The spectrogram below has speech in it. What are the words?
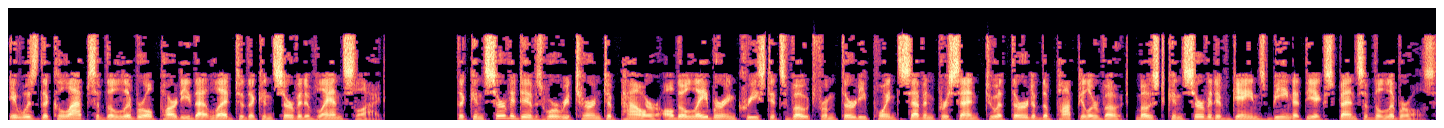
It was the collapse of the Liberal Party that led to the Conservative landslide. The Conservatives were returned to power although Labour increased its vote from 30.7% to a third of the popular vote, most Conservative gains being at the expense of the Liberals.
